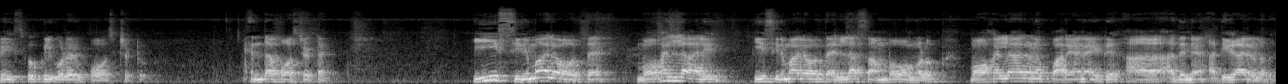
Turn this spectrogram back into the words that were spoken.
ഫേസ്ബുക്കിൽ കൂടെ ഒരു പോസ്റ്റ് ഇട്ടു. എന്താ പോസ്റ്റ് ഇട്ടെ? ഈ സിനിമാ ലോകത്തെ മോഹൻലാൽ ഈ സിനിമാ ലോകത്തെ എല്ലാ സംഭവങ്ങളും മോഹൻലാലാണ് പറയാനായിട്ട് അതിന് അധികാരമുള്ളത്.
